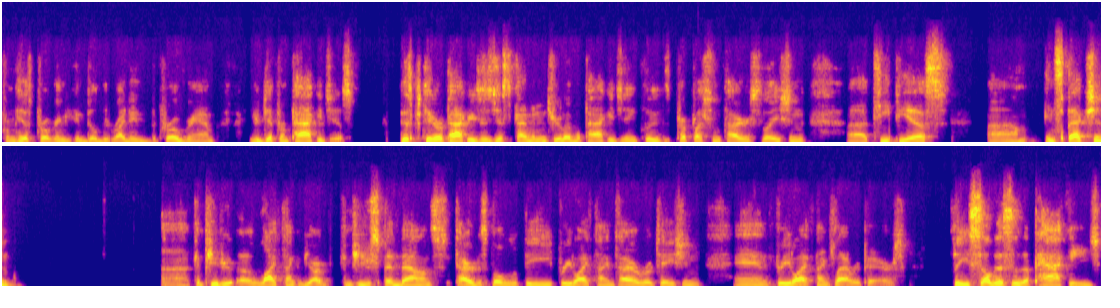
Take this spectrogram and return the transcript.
from his program. You can build it right into the program, your different packages. This particular package is just kind of an entry level package. It includes professional tire installation, uh, TPS, um, inspection, uh, computer uh, lifetime computer, computer spin balance, tire disposal fee, free lifetime tire rotation, and free lifetime flat repairs. So you sell this as a package,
